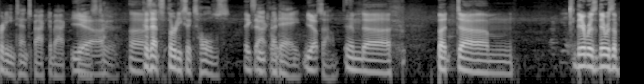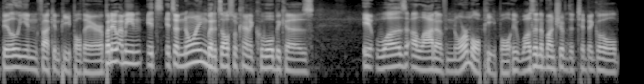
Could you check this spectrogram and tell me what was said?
pretty intense back to back days Yeah. too. Uh, Because that's 36 holes e- exactly a day. Yep. So and uh but um there was there was a billion fucking people there but it, i mean it's it's annoying but it's also kind of cool because it was a lot of normal people it wasn't a bunch of the typical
